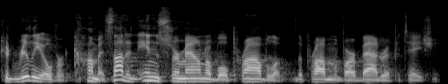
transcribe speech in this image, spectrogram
could really overcome it. It's not an insurmountable problem, the problem of our bad reputation.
